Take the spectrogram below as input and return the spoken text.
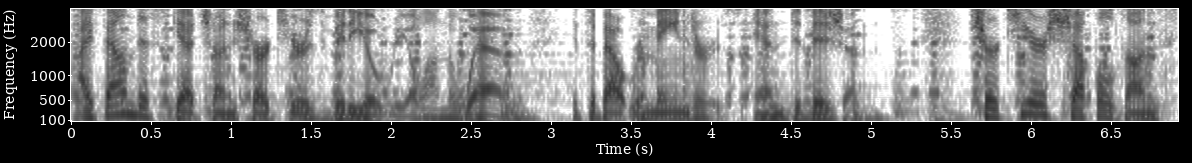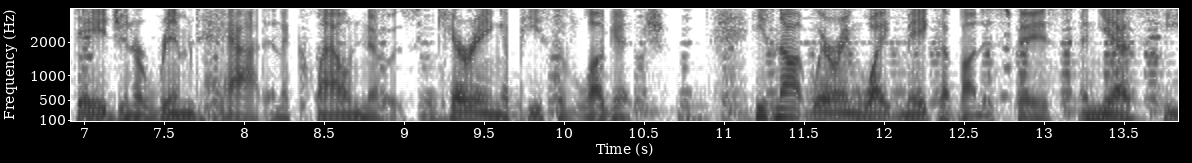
I found this sketch on Chartier's video reel on the web. It's about remainders and division. Chartier shuffles on stage in a rimmed hat and a clown nose, carrying a piece of luggage. He's not wearing white makeup on his face, and yes, he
